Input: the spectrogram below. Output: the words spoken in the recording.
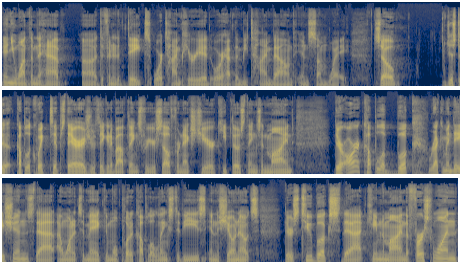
and you want them to have a definitive date or time period or have them be time bound in some way. So just a couple of quick tips there as you're thinking about things for yourself for next year. Keep those things in mind. There are a couple of book recommendations that I wanted to make, and we'll put a couple of links to these in the show notes. There's two books that came to mind. The first one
